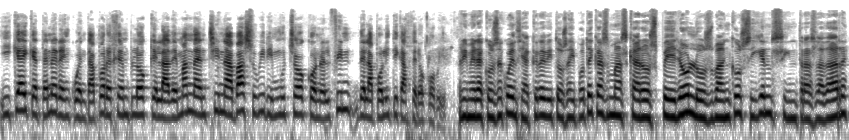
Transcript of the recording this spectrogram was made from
y que hay que tener en cuenta, por ejemplo, que la demanda en China va a subir y mucho con el fin de la política cero COVID. Primera consecuencia, créditos a hipotecas más caros, pero los bancos siguen sin trasladar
